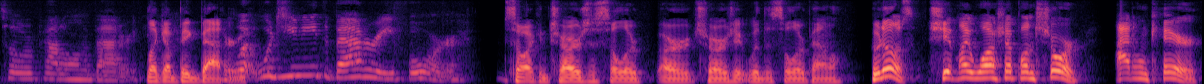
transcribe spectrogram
solar panel and a battery. Like a big battery. What would you need the battery for? so I can charge the solar or charge it with the solar panel. Who knows? Shit might wash up on shore. I don't care.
